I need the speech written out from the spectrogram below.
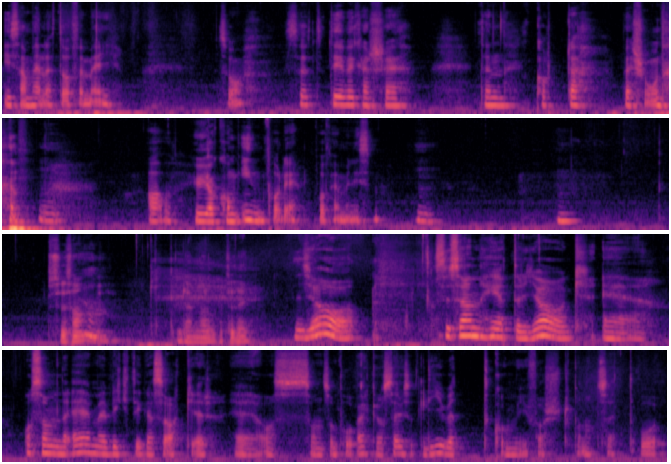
i samhället och för mig. Så, så det är väl kanske den korta versionen mm. av hur jag kom in på det, på feminism. Mm. Mm. Susanne, vi lämnar ordet till dig. Ja, Susanne heter jag. Eh, och som det är med viktiga saker eh, och sånt som påverkar oss så är det så att livet kommer ju först på något sätt. Och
